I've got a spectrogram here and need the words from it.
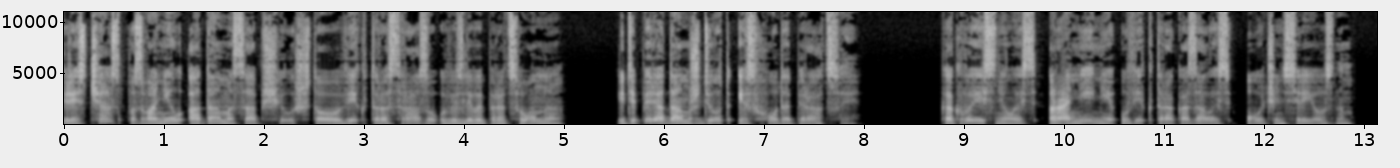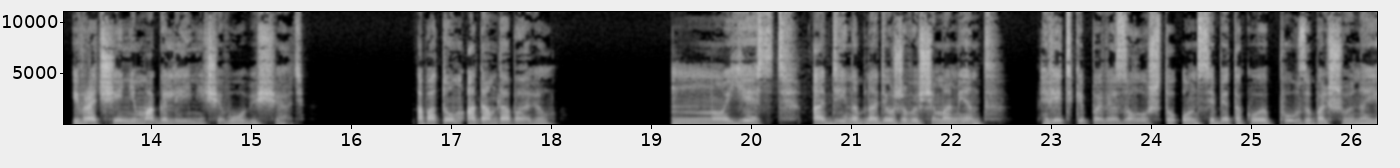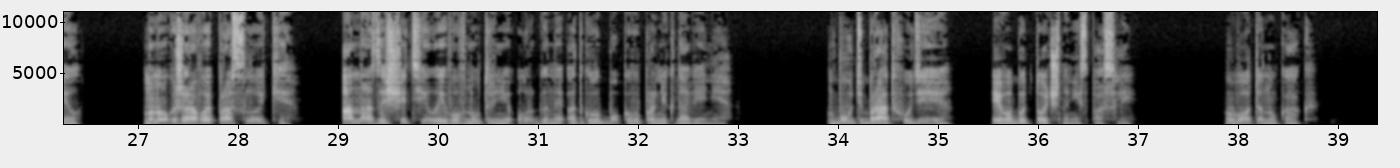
Через час позвонил Адам и сообщил, что Виктора сразу увезли в операционную, и теперь Адам ждет исхода операции. Как выяснилось, ранение у Виктора оказалось очень серьезным, и врачи не могли ничего обещать. А потом Адам добавил, «Но есть один обнадеживающий момент. Витьке повезло, что он себе такое пузо большое наел. Много жировой прослойки. Она защитила его внутренние органы от глубокого проникновения. Будь брат худее, его бы точно не спасли. Вот оно как.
